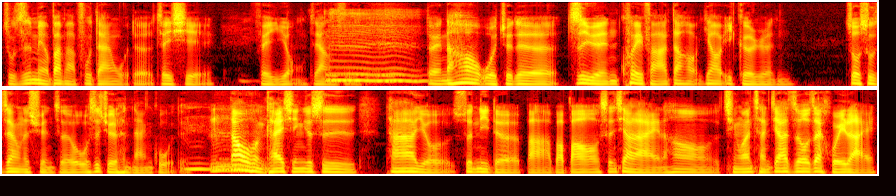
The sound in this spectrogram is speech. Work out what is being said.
组织没有办法负担我的这些。费用这样子，嗯、对，然后我觉得资源匮乏到要一个人做出这样的选择，我是觉得很难过的。嗯，但我很开心，就是。他有顺利的把宝宝生下来，然后请完产假之后再回来，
